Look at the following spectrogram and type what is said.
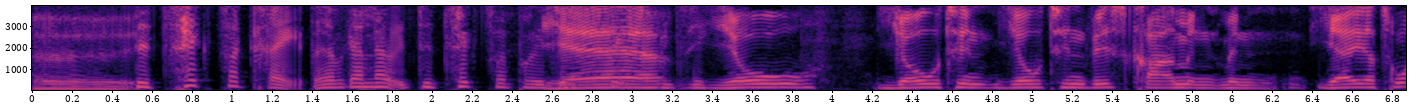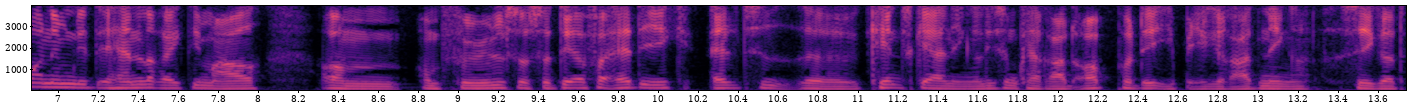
Øh, Detektorgreb. Jeg vil gerne lave et detektor på ja, identitetspolitik. jo, jo til, en, jo, til en vis grad, men, men ja, jeg tror nemlig, det handler rigtig meget om, om følelser, så derfor er det ikke altid øh, kendskærninger, ligesom kan rette op på det i begge retninger, sikkert.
